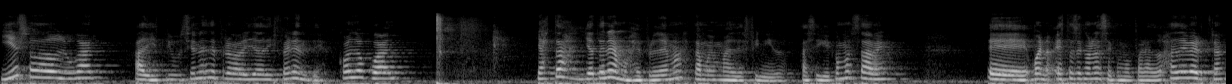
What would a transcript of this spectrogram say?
y eso ha dado lugar a distribuciones de probabilidad diferentes, con lo cual ya está, ya tenemos, el problema está muy mal definido. Así que como saben, eh, bueno, esto se conoce como paradoja de Bertrand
